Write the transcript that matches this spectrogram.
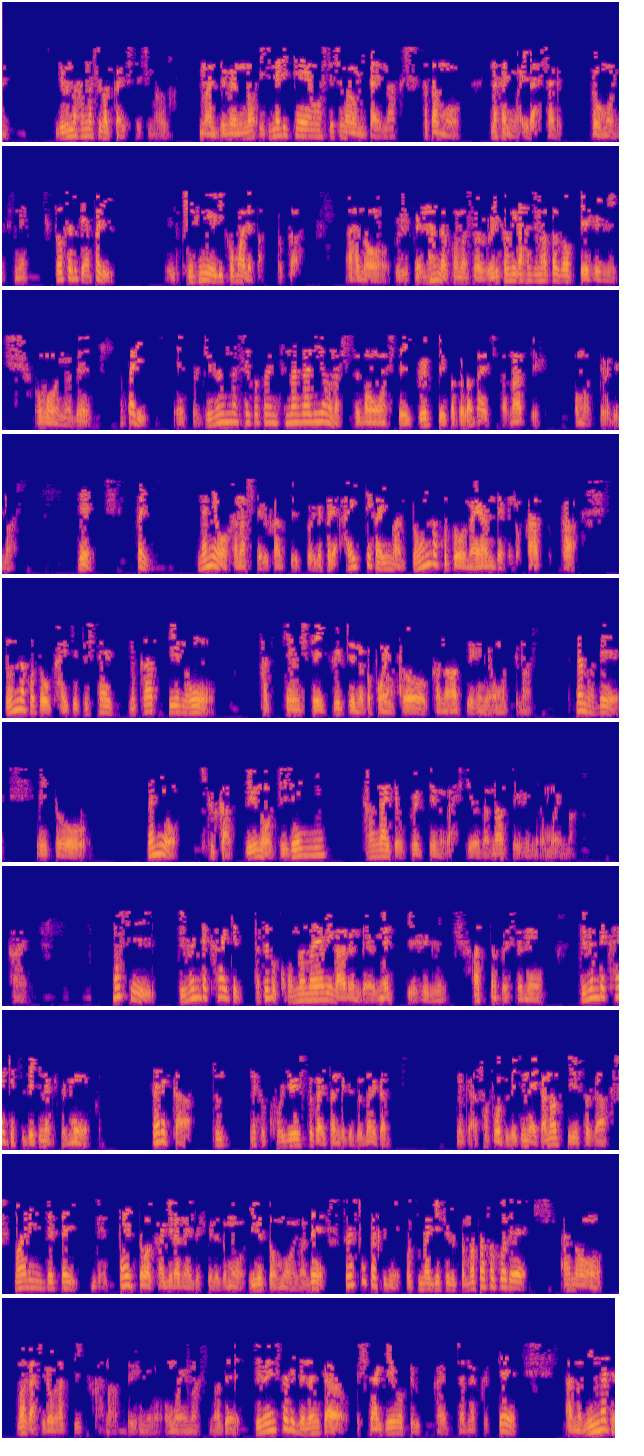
自分の話ばっかりしてしまう。まあ自分のいきなり提案をしてしまうみたいな方も中にはいらっしゃると思うんですね。そうするとやっぱり、急に売り込まれたとか、あの、なんだこの人、売り込みが始まったぞっていうふうに思うので、やっぱりえっ、と、自分の仕事につながるような質問をしていくっていうことが大事かなっていうふうに思っております。で、やっぱり何を話してるかっていうと、やっぱり相手が今どんなことを悩んでるのかとか、どんなことを解決したいのかっていうのを発見していくっていうのがポイントかなっていうふうに思ってます。なので、えっ、と、何を聞くかっていうのを事前に考えておくっていうのが必要だなっていうふうに思います。はい。もし、自分で解決、例えばこんな悩みがあるんだよねっていうふうにあったとしても、自分で解決できなくても、誰か、なんかこういう人がいたんだけど、誰かなんかサポートできないかなっていう人が、周りに絶対、絶対とは限らないですけれども、いると思うので、そういう人たちにおつなぎすると、またそこで、あの、輪が広がっていくかなというふうにも思いますので、自分一人で何かしてあげようというかじゃなくて、あの、みんなで、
